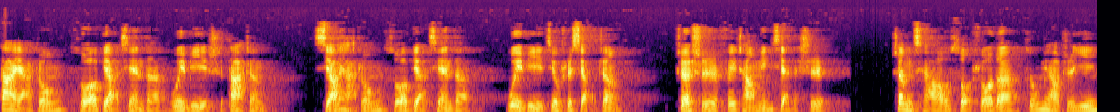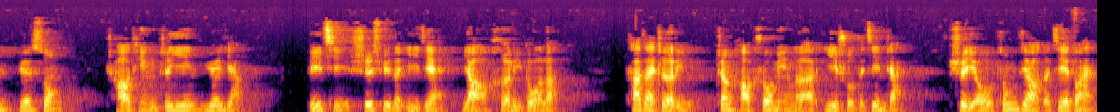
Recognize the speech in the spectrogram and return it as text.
大雅中所表现的未必是大正，小雅中所表现的未必就是小正。这是非常明显的事。正巧所说的宗庙之音曰颂，朝廷之音曰雅，比起诗序的意见要合理多了。他在这里正好说明了艺术的进展是由宗教的阶段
